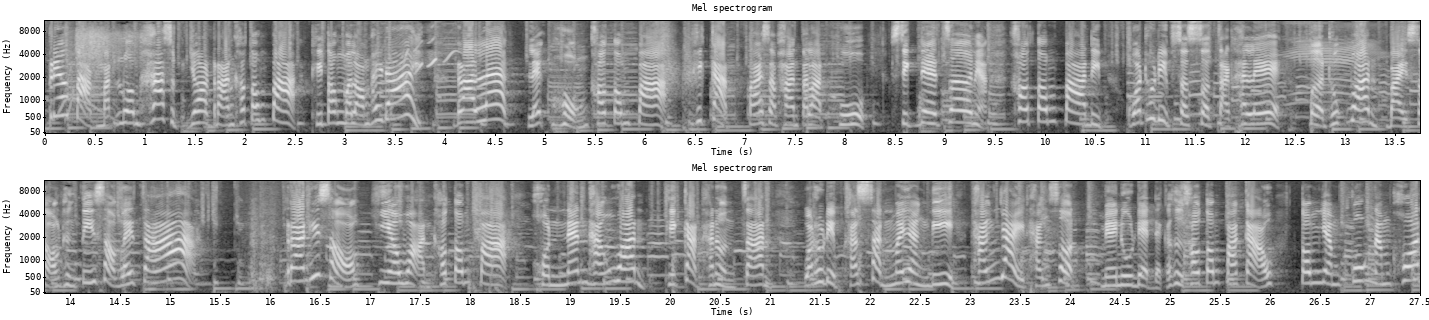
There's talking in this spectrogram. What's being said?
เปรี้ยวปากมัดรวม 5 สุดยอดร้านข้าวต้มปลาที่ต้องมาลองให้ได้ ร้านแรกเล็กหงข้าวต้มปลาพิกัดใต้สะพานตลาดภูซิกเนเจอร์เนี่ยข้าวต้มปลาดิบ วัตถุดิบสดๆจากทะเล เปิดทุกวันบ่ายสองถึงตีสองเลยจ้า ที่2เฮียหวานข้าวต้มปลาคนแน่นทั้งวันพิกัดถนนจันทร์วัตถุดิบคัดสรรมาอย่างดี ทั้งใหญ่ทั้งสด เมนูเด็ดเด็ดก็คือข้าวต้มปลาเก๋าต้มยำกุ้งน้ำข้น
